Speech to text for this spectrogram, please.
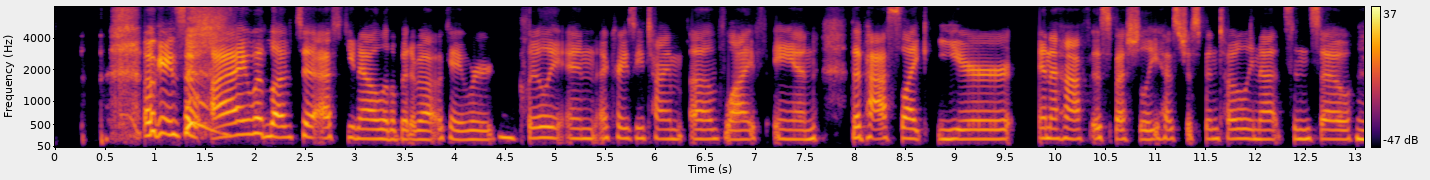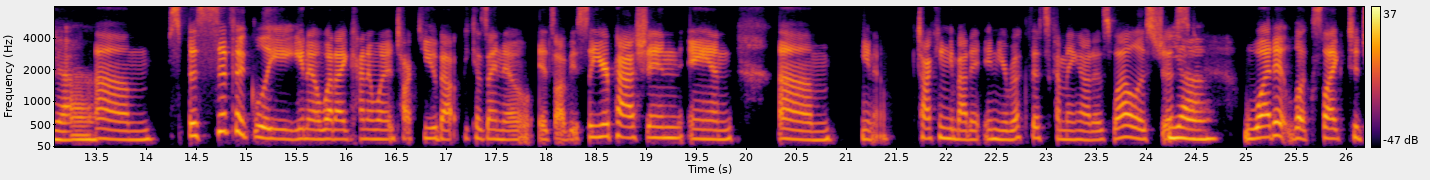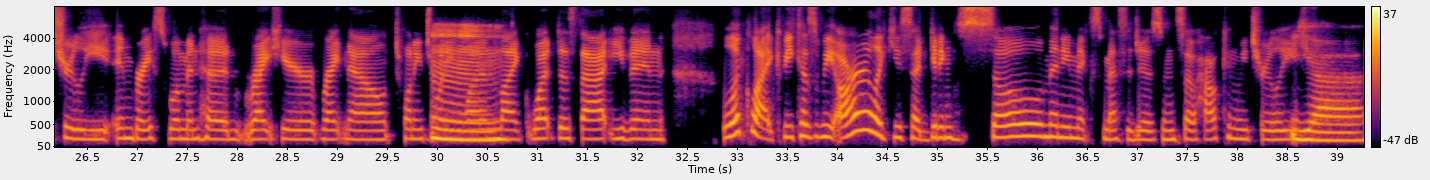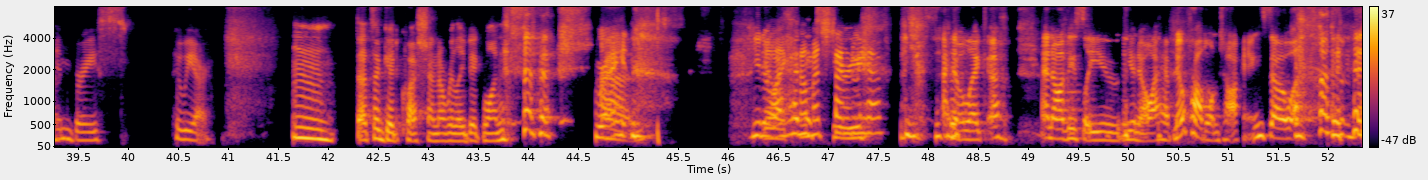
okay, so I would love to ask you now a little bit about okay, we're mm. clearly in a crazy time of life and the past like year and a half especially has just been totally nuts and so yeah um specifically you know what i kind of want to talk to you about because i know it's obviously your passion and um you know talking about it in your book that's coming out as well is just yeah. what it looks like to truly embrace womanhood right here right now 2021 mm. like what does that even look like because we are like you said getting so many mixed messages and so how can we truly yeah. embrace who we are? Mm, that's a good question a really big one. Right? Um, you know like, how much time do we have? Yes i know like uh, and obviously you you know i have no problem talking so um,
